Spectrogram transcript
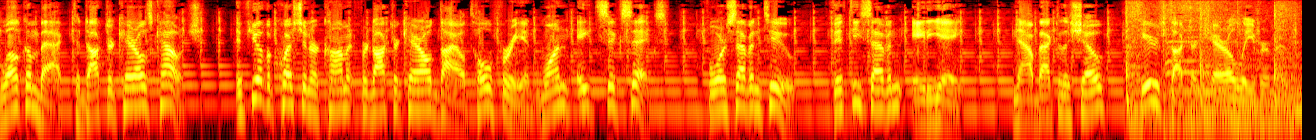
Welcome back to Dr. Carol's Couch. If you have a question or comment for Dr. Carol, dial toll free at 1 866 472 5788. Now back to the show. Here's Dr. Carol Lieberman.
